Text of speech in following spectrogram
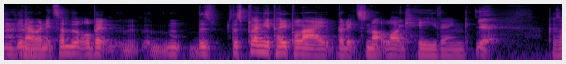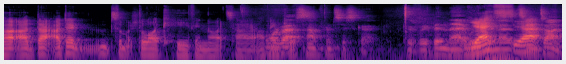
Mm-hmm. you know, and it's a little bit. There's there's plenty of people out, but it's not like heaving. Yeah. Because I, I, don't, I don't so much like heaving nights out. I What think about San Francisco? Because we've been there. We've Yes, been there yeah. time.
